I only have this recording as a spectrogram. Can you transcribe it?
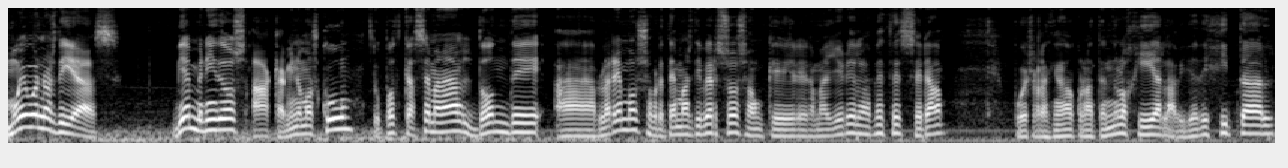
Muy buenos días. Bienvenidos a Camino Moscú, tu podcast semanal donde hablaremos sobre temas diversos, aunque la mayoría de las veces será pues relacionado con la tecnología, la vida digital,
